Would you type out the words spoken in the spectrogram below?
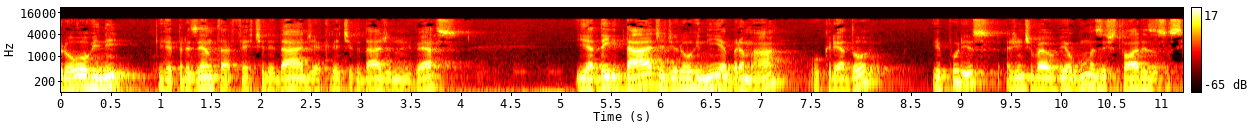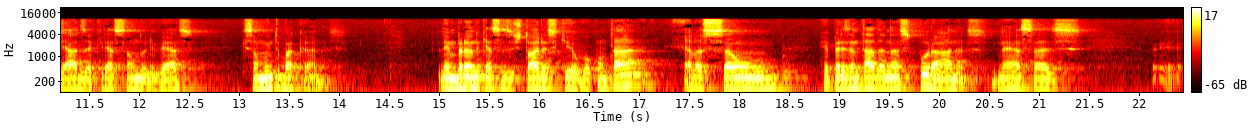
Rohini, que representa a fertilidade e a criatividade do universo, e a deidade de Rohini é Brahma, o Criador, e por isso a gente vai ouvir algumas histórias associadas à criação do universo que são muito bacanas. Lembrando que essas histórias que eu vou contar, elas são representadas nas Puranas, né? Essas, eh,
